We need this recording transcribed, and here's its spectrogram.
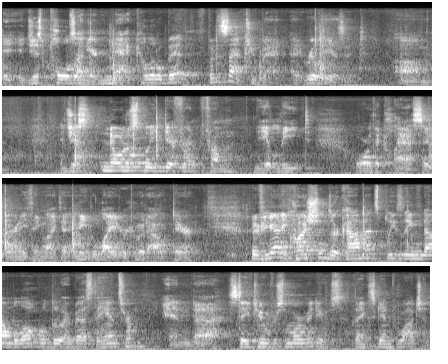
it, it, just pulls on your neck a little bit, but it's not too bad. It really isn't. Um, it's just noticeably different from the Elite or the Classic or anything like that, any lighter hood out there. But if you got any questions or comments, please leave them down below. We'll do our best to answer them. And uh, stay tuned for some more videos. Thanks again for watching.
